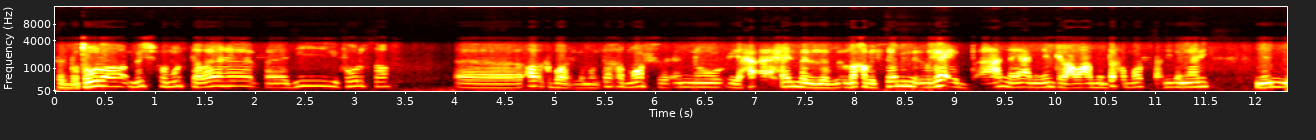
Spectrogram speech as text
في البطولة مش في مستواها فدي فرصة آه، أكبر لمنتخب مصر إنه يحقق حلم اللقب الثامن الغائب عنا يعني يمكن أو عن منتخب مصر تحديدا يعني من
